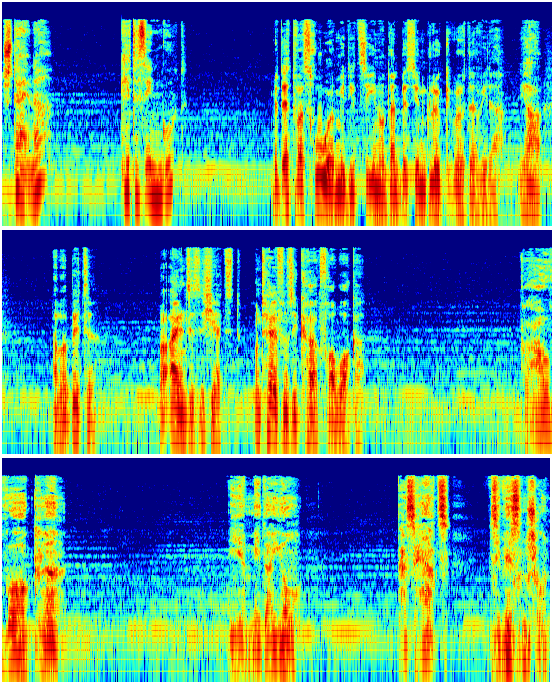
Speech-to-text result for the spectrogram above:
Steiner? Geht es Ihnen gut? Mit etwas Ruhe, Medizin und ein bisschen Glück wird er wieder. Ja, aber bitte, beeilen Sie sich jetzt und helfen Sie Kirk, Frau Walker. Frau Walker? Ihr Medaillon. Das Herz. Sie wissen schon.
